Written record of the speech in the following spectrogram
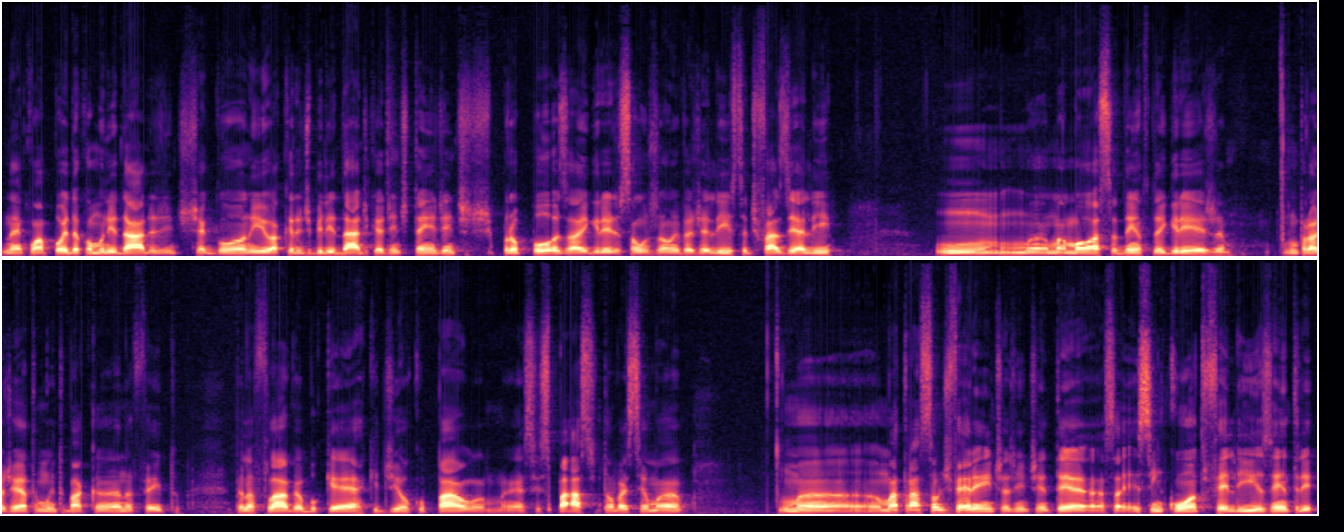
né, com o apoio da comunidade, a gente chegou e a credibilidade que a gente tem, a gente propôs à Igreja São João Evangelista de fazer ali um, uma, uma mostra dentro da igreja, um projeto muito bacana feito pela Flávia Albuquerque de ocupar esse espaço. Então vai ser uma, uma, uma atração diferente a gente ter essa, esse encontro feliz entre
